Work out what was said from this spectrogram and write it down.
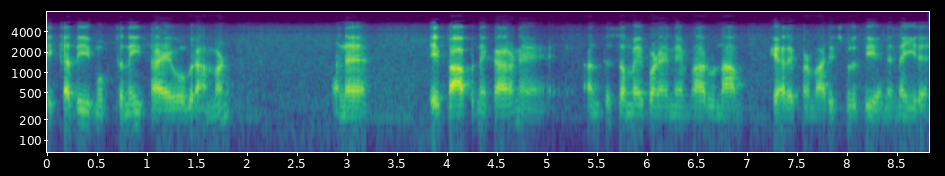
એ કદી મુક્ત નહીં થાય એવો બ્રાહ્મણ. અને એ પાપને કારણે અંત સમય પણ એને મારું નામ ક્યારે પણ મારી સ્મૃતિ એને નહીં રહે.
